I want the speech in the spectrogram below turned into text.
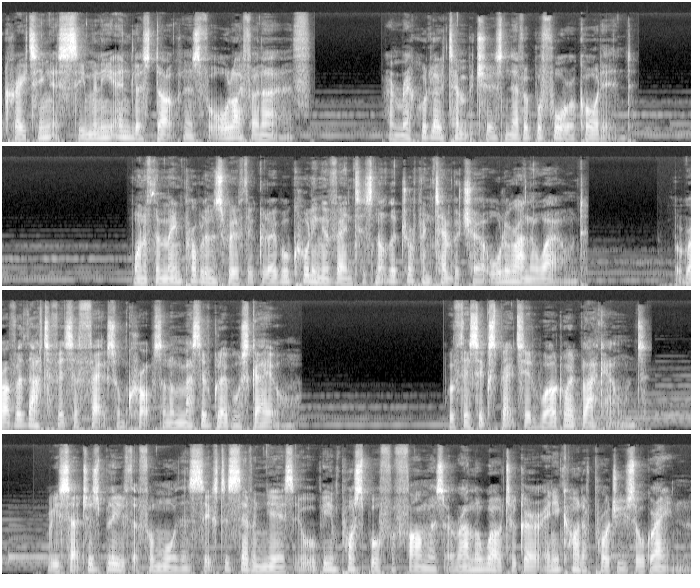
creating a seemingly endless darkness for all life on Earth, and record low temperatures never before recorded. One of the main problems with the global cooling event is not the drop in temperature all around the world, but rather that of its effects on crops on a massive global scale. With this expected worldwide blackout, researchers believe that for more than 6 to 7 years it will be impossible for farmers around the world to grow any kind of produce or grain.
